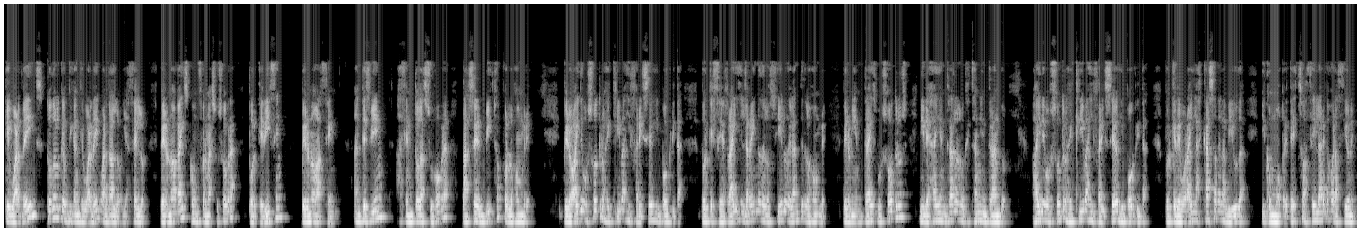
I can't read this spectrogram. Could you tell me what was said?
que guardéis, todo lo que os digan que guardéis, guardadlo y hacedlo, pero no hagáis conforme a sus obras, porque dicen, pero no hacen. Antes bien, hacen todas sus obras para ser vistos por los hombres. Pero hay de vosotros, escribas y fariseos hipócritas, porque cerráis el reino de los cielos delante de los hombres, pero ni entráis vosotros, ni dejáis entrar a los que están entrando. Hay de vosotros, escribas y fariseos hipócritas, porque devoráis las casas de las viudas, y como pretexto hacéis largas oraciones.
